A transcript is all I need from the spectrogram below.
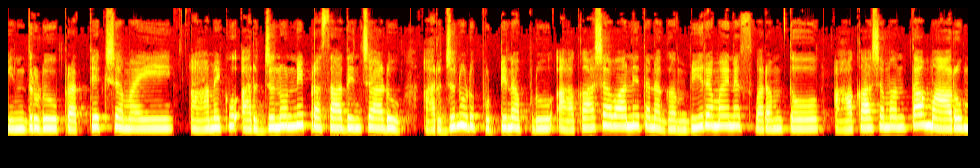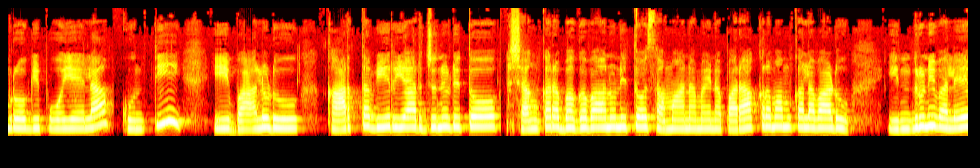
ఇంద్రుడు ప్రత్యక్షమై ఆమెకు అర్జునుణ్ణి ప్రసాదించాడు. అర్జునుడు పుట్టినప్పుడు ఆకాశవాణి తన గంభీరమైన స్వరంతో ఆకాశమంతా మారుమ్రోగిపోయేలా కుంతి ఈ బాలుడు కార్తవీర్యార్జునుడితో శంకర భగవానునితో సమానమైన పరాక్రమం కలవాడు. ఇంద్రుని వలె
